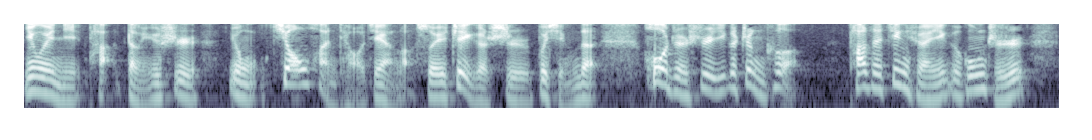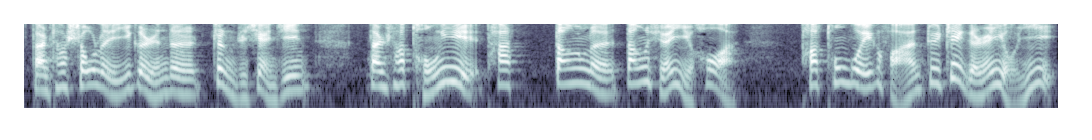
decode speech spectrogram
因为你他等于是用交换条件了，所以这个是不行的。或者是一个政客，他在竞选一个公职，但是他收了一个人的政治献金，但是他同意他当了当选以后啊。他通过一个法案对这个人有益，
